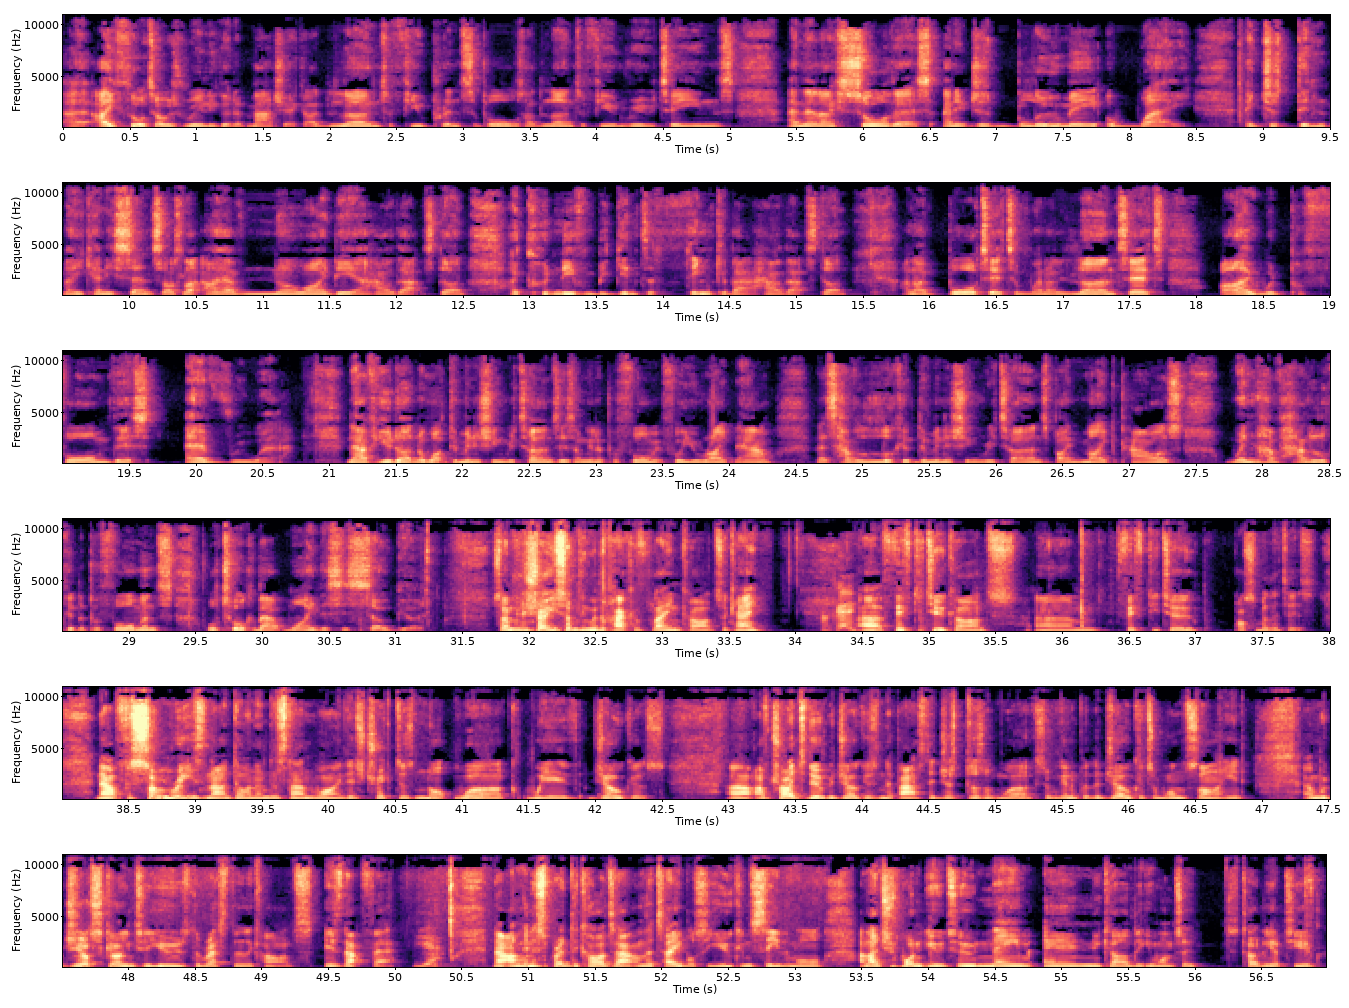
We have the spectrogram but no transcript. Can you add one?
I thought I was really good at magic. I'd learned a few principles, I'd learned a few routines, and then I saw this and it just blew me away. It just didn't make any sense. I was like, I have no idea how that's done. I couldn't even begin to think about how that's done. And I bought it, and when I learnt it, I would perform this everywhere. Now, if you don't know what diminishing returns is, I'm going to perform it for you right now. Let's have a look at diminishing returns by Mike Powers. When I've had a look at the performance, we'll talk about why this is so good. So I'm going to show you something with a pack of playing cards, okay? Okay. Uh, 52 cards, um, 52 possibilities. Now, for some reason, I don't understand why this trick does not work with jokers. Uh, I've tried to do it with jokers in the past. It just doesn't work. So we're going to put the joker to one side and we're just going to use the rest of the cards. Is that fair? Yeah. Now, I'm going to spread the cards out on the table so you can see them all. And I just want you to name any card that you want to. It's totally up to you.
